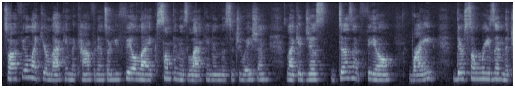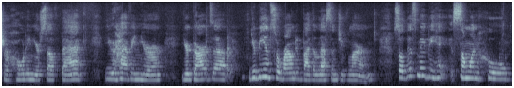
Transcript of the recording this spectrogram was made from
So I feel like you're lacking the confidence or you feel like something is lacking in the situation. Like it just doesn't feel right. There's some reason that you're holding yourself back. You're having your, your guards up you're being surrounded by the lessons you've learned. So this may be someone who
